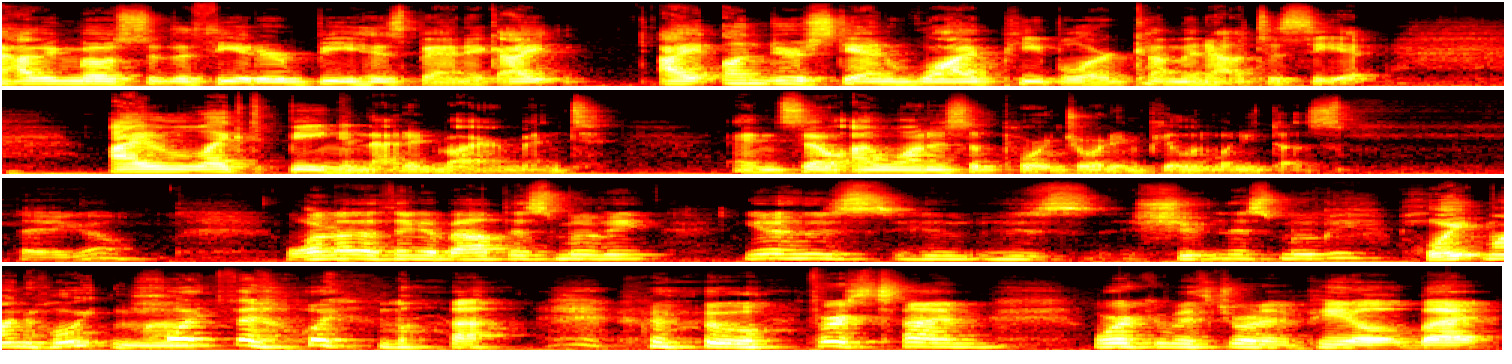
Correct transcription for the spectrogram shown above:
having most of the theater be Hispanic, I I understand why people are coming out to see it. I liked being in that environment, and so I want to support Jordan Peele and what he does. There you go. One other thing about this movie, you know who's who, who's shooting this movie? Hoytman Hoytema. Hoyte van Hoytema, who first time working with Jordan Peele, but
